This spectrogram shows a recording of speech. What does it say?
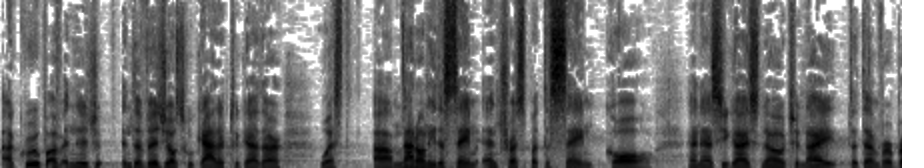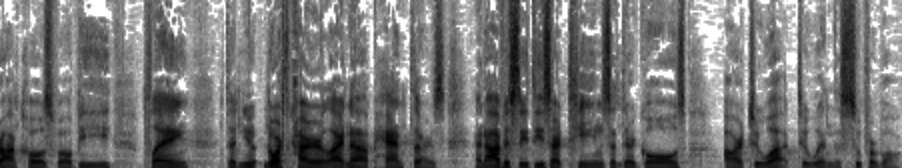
a group of indi- individuals who gather together with um, not only the same interests, but the same goal. And as you guys know, tonight the Denver Broncos will be playing the North Carolina Panthers. And obviously, these are teams, and their goals are to what? To win the Super Bowl.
